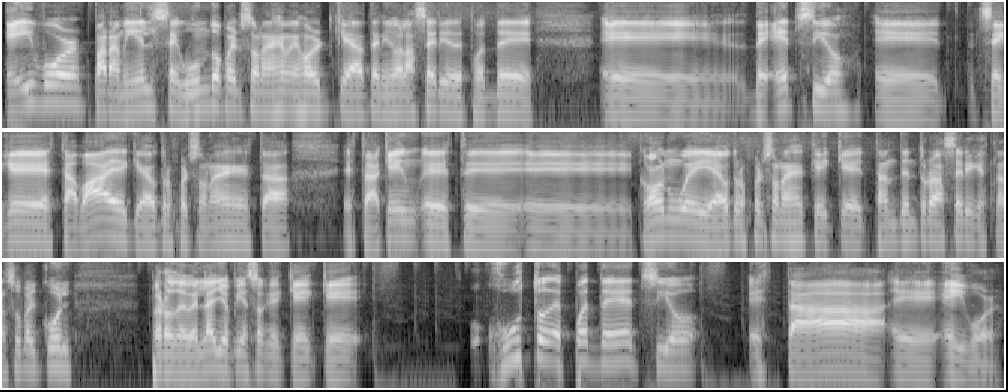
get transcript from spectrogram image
Eivor, para mí, el segundo personaje mejor que ha tenido la serie después de, eh, de Ezio. Eh, sé que está Bae, que hay otros personajes, está, está Ken, este, eh, Conway, hay otros personajes que, que, están dentro de la serie que están súper cool. Pero de verdad yo pienso que, que, que justo después de Ezio está Eivor.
